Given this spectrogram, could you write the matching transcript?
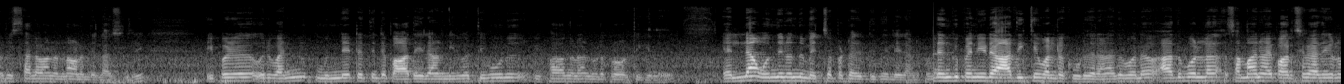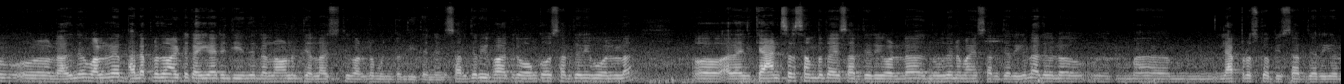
ഒരു- സ്ഥലമാണ് എറണാകുളം ജലാശുപത്രി ഇപ്പോൾ ഒരു വൻ മുന്നേറ്റത്തിന്റെ പാതയിലാണ് ഇരുപത്തിമൂന്ന് വിഭാഗങ്ങളാണ് ഇവിടെ പ്രവർത്തിക്കുന്നത്. എല്ലാം ഒന്നിനൊന്ന് മെച്ചപ്പെട്ട നിലയിലാണ് ഇപ്പോൾ ഡെങ്കിപ്പനിയുടെ ആധിക്യം വളരെ കൂടുതലാണ്. അതുപോലെ അതുപോലുള്ള സമാനമായ പകർച്ചവ്യാധികളും ഉള്ള അതിന് വളരെ ഫലപ്രദമായിട്ട് കൈകാര്യം ചെയ്യുന്നതിൽ എറണാകുളം ജലാശുപത്രി വളരെ മുൻപന്തിയിൽ തന്നെയാണ്. സർജറി വിഭാഗത്തിൽ ഓങ്കോ സർജറി പോലുള്ള അതായത് ക്യാൻസർ സംബന്ധമായ സർജറികളുള്ള നൂതനമായ സർജറികൾ അതുപോലെ ലാപ്രോസ്കോപ്പി സർജറികൾ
